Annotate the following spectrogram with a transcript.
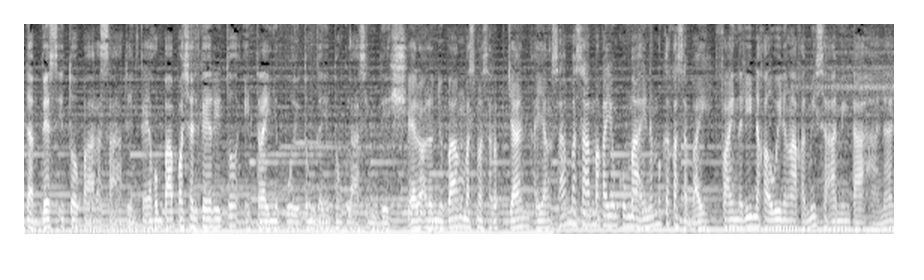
The best ito para sa akin. Kaya kung papasyal kayo rito, i-try nyo po itong ganitong klaseng dish. Pero alam nyo ba ang mas masarap dyan ay ang sama-sama kayong kumain ng magkakasabay. Finally, nakauwi na nga kami sa aming tahanan.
